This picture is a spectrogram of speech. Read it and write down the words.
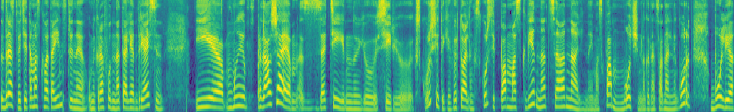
Здравствуйте, это «Москва таинственная». У микрофона Наталья Андреасин. И мы продолжаем затеянную серию экскурсий, таких виртуальных экскурсий по Москве национальной. Москва очень многонациональный город, более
